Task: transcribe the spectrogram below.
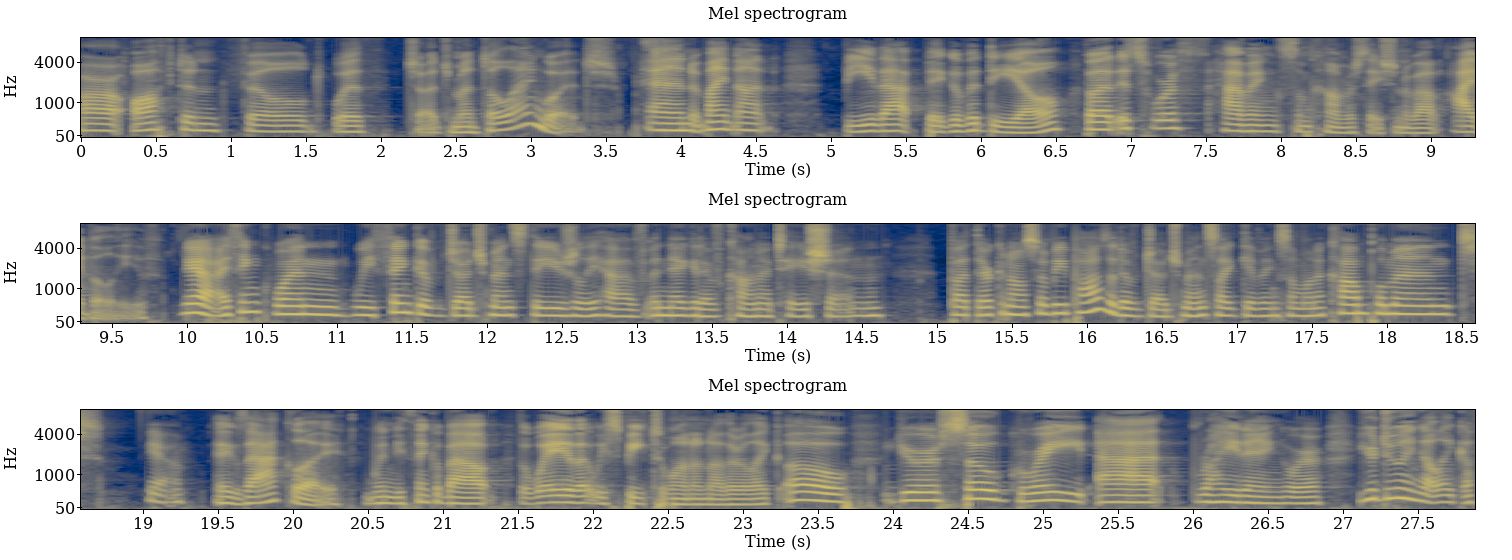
are often filled with judgmental language. And it might not be that big of a deal, but it's worth having some conversation about, I believe. Yeah, I think when we think of judgments, they usually have a negative connotation, but there can also be positive judgments, like giving someone a compliment. Yeah. Exactly. When you think about the way that we speak to one another, like, oh, you're so great at writing, or you're doing a, like a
